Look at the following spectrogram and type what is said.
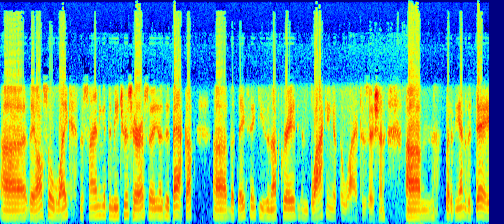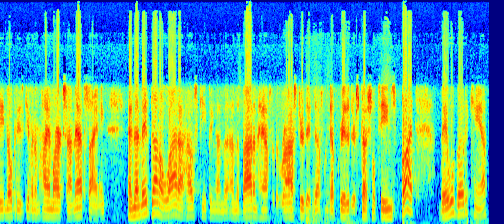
Uh, they also like the signing of Demetrius Harris, uh, you know, backup, uh, but they think he's an upgrade in blocking at the Y position. Um, but at the end of the day, nobody's given him high marks on that signing. And then they've done a lot of housekeeping on the on the bottom half of the roster. They've definitely upgraded their special teams, but they will go to camp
